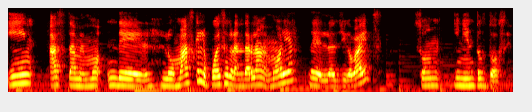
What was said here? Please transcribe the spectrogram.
Y hasta de lo más que le puedes agrandar la memoria de los gigabytes son 512.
